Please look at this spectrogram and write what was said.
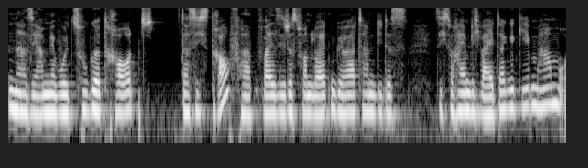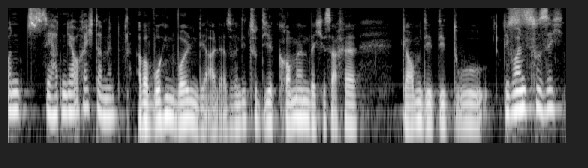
Na, sie haben mir wohl zugetraut, dass ich es drauf habe, weil sie das von Leuten gehört haben, die das sich so heimlich weitergegeben haben und sie hatten ja auch recht damit. Aber wohin wollen die alle? Also wenn die zu dir kommen, welche Sache glauben die, die du... Die wollen zu sich.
